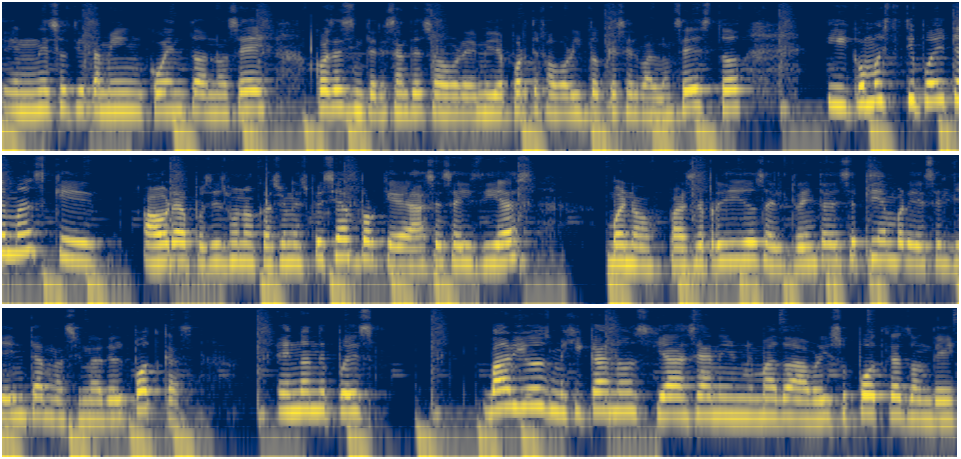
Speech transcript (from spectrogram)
en eso yo también cuento, no sé, cosas interesantes sobre mi deporte favorito, que es el baloncesto, y como este tipo de temas que ahora pues es una ocasión especial porque hace seis días bueno, para ser precisos, el 30 de septiembre es el Día Internacional del Podcast, en donde pues varios mexicanos ya se han animado a abrir su podcast donde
